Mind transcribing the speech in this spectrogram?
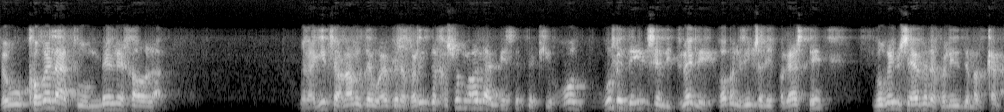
והוא קורא לעצמו מלך העולם. ולהגיד שהעולם הזה הוא הבל הבלים, זה חשוב מאוד להדגיש את זה, כי רוב, רוב הדעים שנדמה לי, רוב האנשים שאני פגשתי, סבורים שהבל הבלים זה מסקנה.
